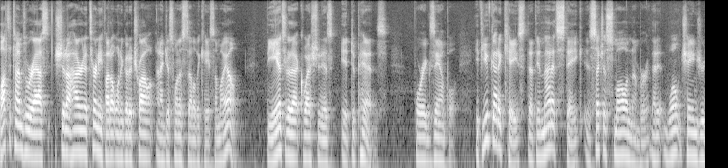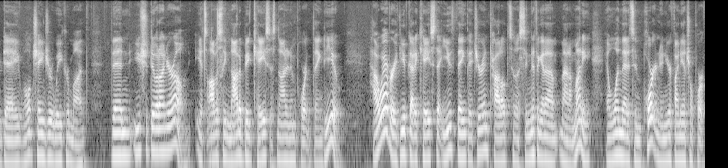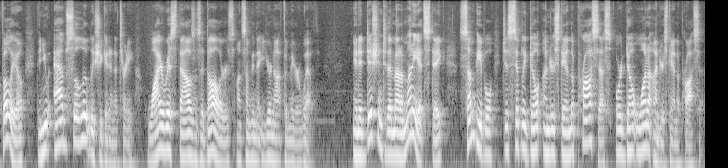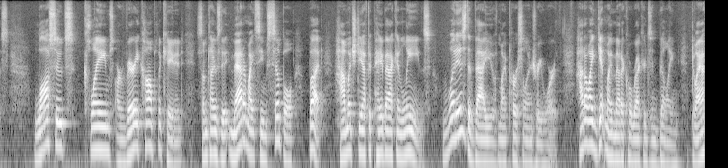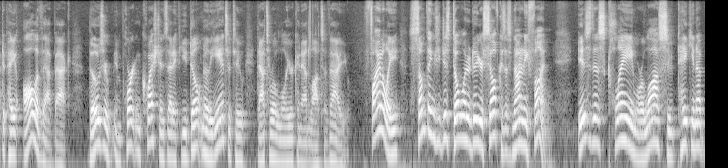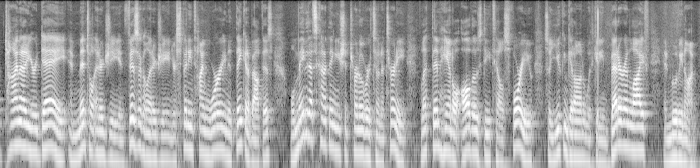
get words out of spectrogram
Lots of times we're asked, should I hire an attorney if I don't want to go to trial and I just want to settle the case on my own? The answer to that question is, it depends. For example, if you've got a case that the amount at stake is such a small number that it won't change your day, won't change your week or month, then you should do it on your own. It's obviously not a big case, it's not an important thing to you. However, if you've got a case that you think that you're entitled to a significant amount of money and one that is important in your financial portfolio, then you absolutely should get an attorney. Why risk thousands of dollars on something that you're not familiar with? In addition to the amount of money at stake, some people just simply don't understand the process or don't want to understand the process. Lawsuits, claims are very complicated. Sometimes the matter might seem simple, but how much do you have to pay back in liens? What is the value of my personal injury worth? How do I get my medical records and billing? Do I have to pay all of that back? Those are important questions that if you don't know the answer to, that's where a lawyer can add lots of value. Finally, some things you just don't want to do yourself because it's not any fun. Is this claim or lawsuit taking up time out of your day and mental energy and physical energy and you're spending time worrying and thinking about this? Well, maybe that's the kind of thing you should turn over to an attorney. Let them handle all those details for you so you can get on with getting better in life and moving on.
